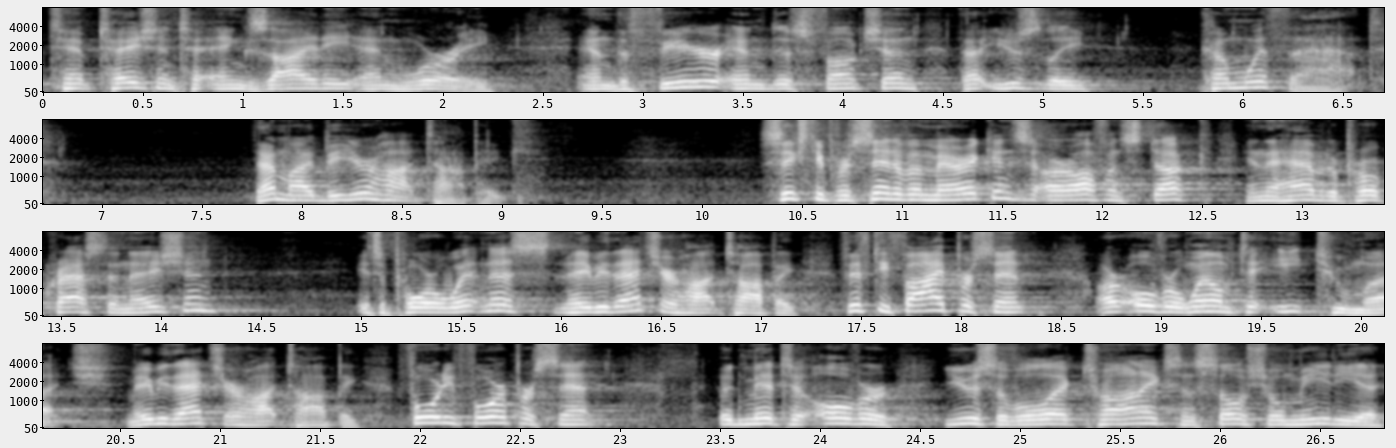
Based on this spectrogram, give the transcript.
temptation to anxiety and worry, and the fear and dysfunction that usually come with that. That might be your hot topic. 60% of Americans are often stuck in the habit of procrastination. It's a poor witness. Maybe that's your hot topic. 55% are overwhelmed to eat too much. Maybe that's your hot topic. 44% admit to overuse of electronics and social media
